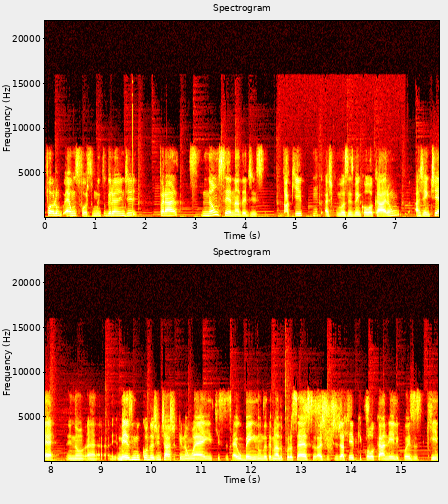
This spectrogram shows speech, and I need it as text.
foram, é um esforço muito grande para não ser nada disso. Só que, acho que como vocês bem colocaram, a gente é. Não, é, mesmo quando a gente acha que não é e que se saiu bem num determinado processo, a gente já teve que colocar nele coisas que,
